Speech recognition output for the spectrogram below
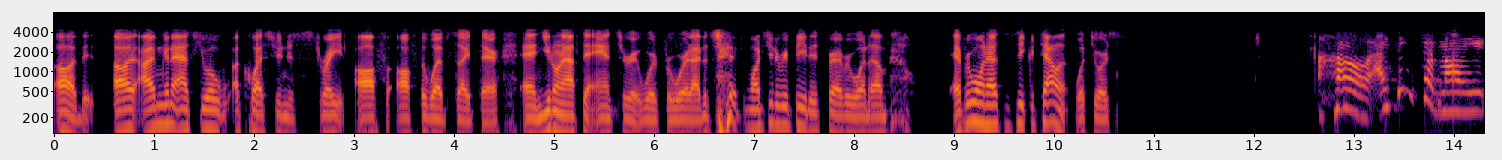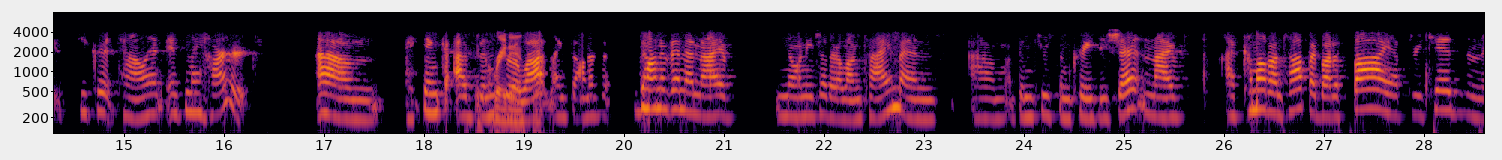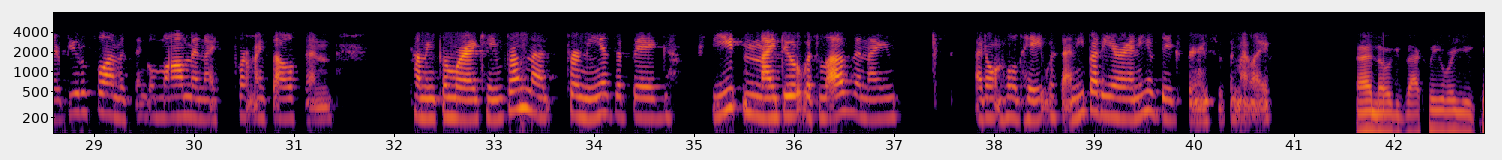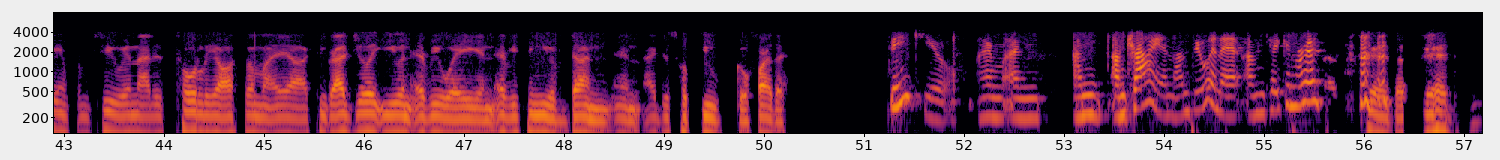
uh, th- uh, I'm gonna ask you a, a question just straight off off the website there, and you don't have to answer it word for word. I just want you to repeat it for everyone. Um, everyone has a secret talent. What's yours? Oh, I think that my secret talent is my heart. Um, I think I've That's been through a lot. Like Donovan, Donovan and I have known each other a long time, and um, I've been through some crazy shit, and I've I've come out on top. I bought a spa. I have three kids, and they're beautiful. I'm a single mom, and I support myself. And coming from where I came from, that for me is a big feat, and I do it with love, and I I don't hold hate with anybody or any of the experiences in my life. I know exactly where you came from too, and that is totally awesome. I uh, congratulate you in every way and everything you have done, and I just hope you go farther. Thank you. I'm I'm I'm I'm trying. I'm doing it. I'm taking risks. Good, that's good.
